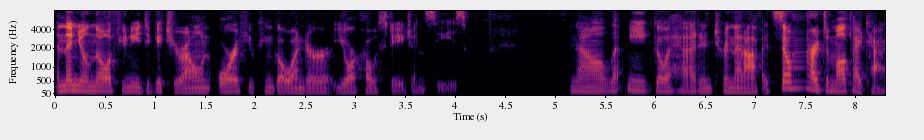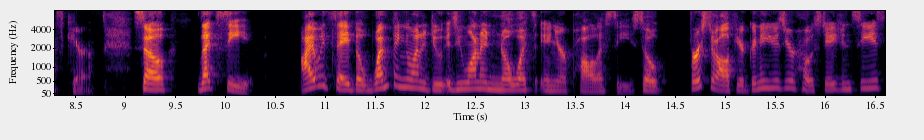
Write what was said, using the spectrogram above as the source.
And then you'll know if you need to get your own or if you can go under your host agencies. Now, let me go ahead and turn that off. It's so hard to multitask here. So let's see. I would say the one thing you want to do is you want to know what's in your policy. So, first of all, if you're going to use your host agencies,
